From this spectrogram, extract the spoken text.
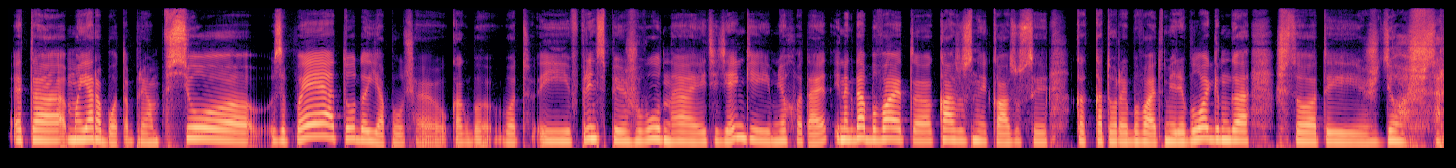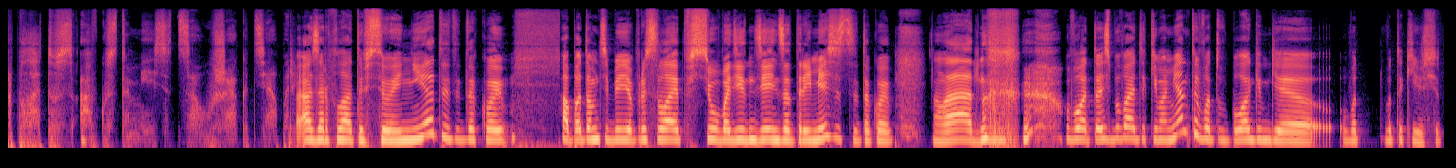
Это моя работа прям. Все ЗП оттуда я получаю, как бы вот. И в принципе живу на эти деньги, и мне хватает. Иногда бывают э, казусные казусы, как которые бывают в мире блогинга, что ты ждешь зарплату с августа месяца уже октябрь, а зарплаты все и нет, и ты такой, а потом тебе ее присылает всю в один день за три месяца, и такой, «Ну ладно. вот, то есть бывают такие моменты, вот в блогинге, вот вот такие ситуации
